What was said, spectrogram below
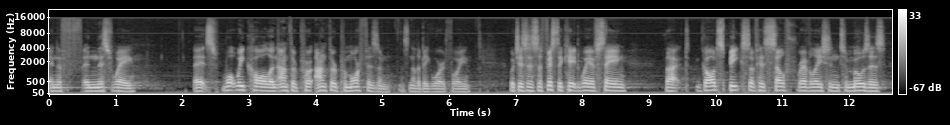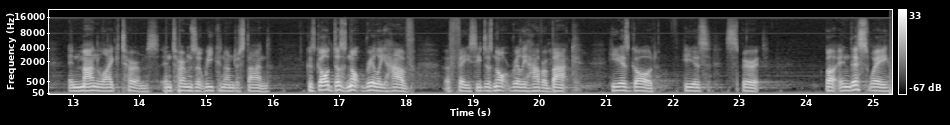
in, the, in this way. It's what we call an anthropo- anthropomorphism. That's another big word for you, which is a sophisticated way of saying that God speaks of his self revelation to Moses in man like terms, in terms that we can understand. Because God does not really have a face, He does not really have a back. He is God, He is Spirit. But in this way,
